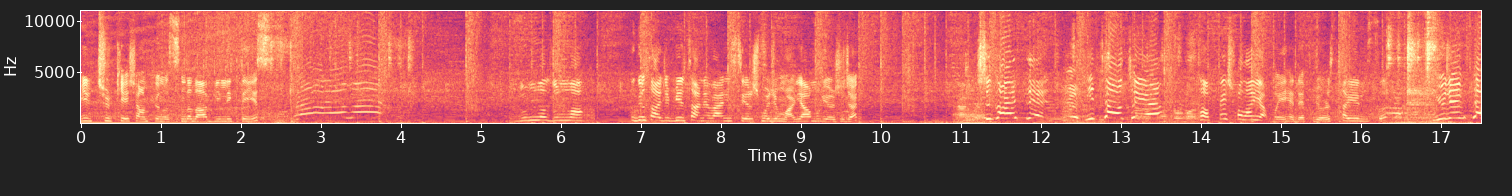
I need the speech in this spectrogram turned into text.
bir Türkiye şampiyonasında daha birlikteyiz. Zoomla zoomla. Bugün sadece bir tane vernis yarışmacım var. Yağmur yarışacak. Süpersin. Gitti alçaya. Top 5 falan yapmayı hedefliyoruz. Hayırlısı. Gülümse.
